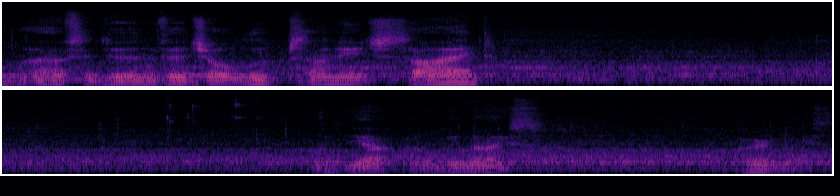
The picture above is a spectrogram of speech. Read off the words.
We'll have to do individual loops on each side. Yeah, it'll be nice. Very nice.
